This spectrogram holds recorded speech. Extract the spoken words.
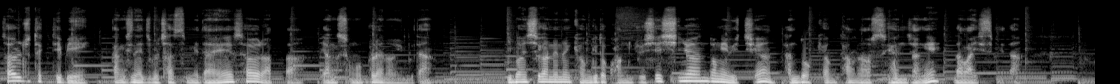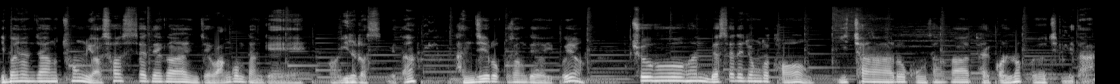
서울주택TV 당신의 집을 찾습니다의 서울 아빠 양승우 플래너입니다. 이번 시간에는 경기도 광주시 신현동에 위치한 단독형 타운하우스 현장에 나와 있습니다. 이번 현장 총 6세대가 이제 완공 단계에 어, 이르렀습니다. 단지로 구성되어 있고요. 추후 한 몇 세대 정도 더 2차로 공사가 될 걸로 보여집니다.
